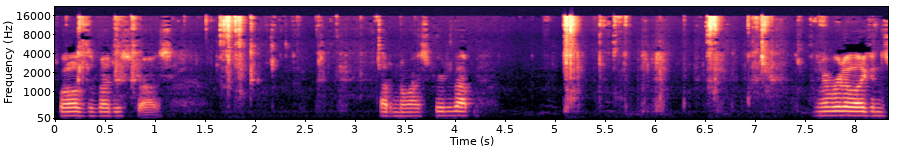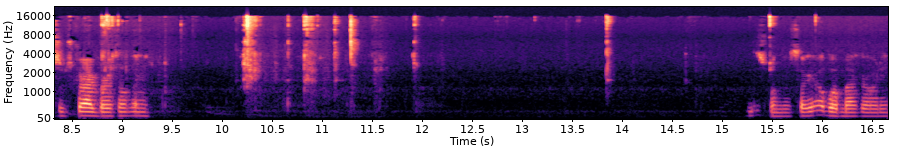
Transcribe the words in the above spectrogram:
as well as the veggie straws. I don't know why I screwed it up. Remember to like and subscribe or something. This one looks like elbow macaroni.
